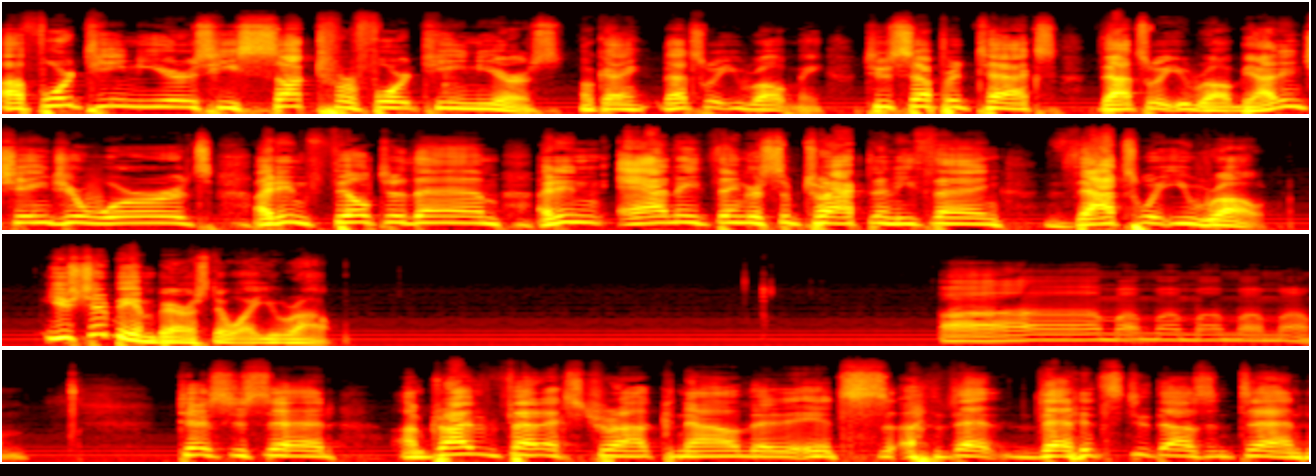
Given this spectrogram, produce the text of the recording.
Uh, 14 years. He sucked for 14 years. Okay, that's what you wrote me. Two separate texts. That's what you wrote me. I didn't change your words. I didn't filter them. I didn't add anything or subtract anything. That's what you wrote. You should be embarrassed at what you wrote. Um, um, um, um, um, um. Texter said, "I'm driving FedEx truck now that it's that that it's 2010.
